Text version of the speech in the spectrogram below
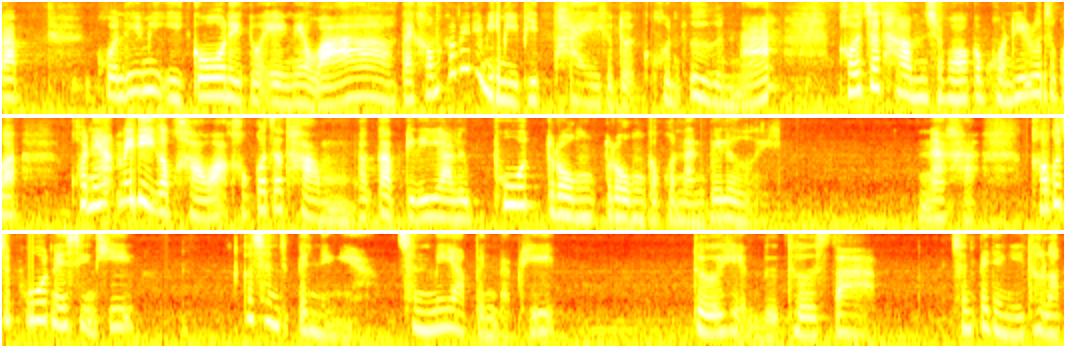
กับคนที่มีอีโก้ในตัวเองเนี่ยว้าว แต่เขาก็ไม่ได้มีมีพิษภัยกับตัวคนอื่นนะ เขาจะทำเฉพาะกับคนที่รู้สึกว่า คนนี้ไม่ดีกับเขาอะเขาก็จะทำกับกิริยาหรือพูดตรงๆกับคนนั้นไปเลยนะคะเขาก็จะพูดในสิ่งที่ก็ฉันจะเป็นอย่างเงี้ย ฉันไม่อยากเป็นแบบที่ เธอเห็นหรือเธอทราบ ฉันเป็นอย่างนี้เธอรับ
